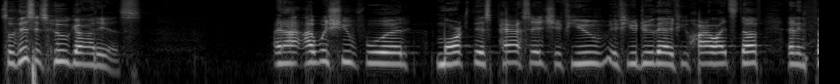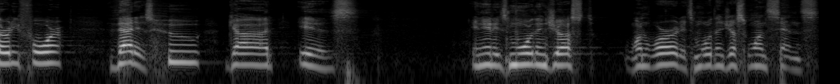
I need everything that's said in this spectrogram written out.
so this is who God is. And I, I, wish you would mark this passage if you if you do that, if you highlight stuff, and in 34, that is who God is. And it is more than just one word, it's more than just one sentence.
